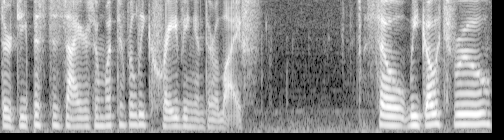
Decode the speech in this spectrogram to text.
their deepest desires and what they're really craving in their life. So we go through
